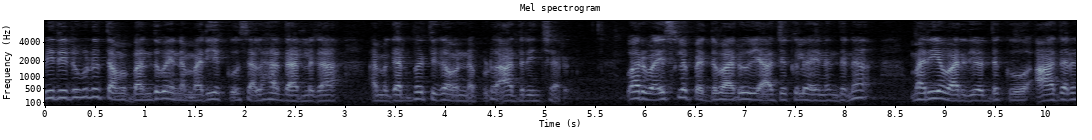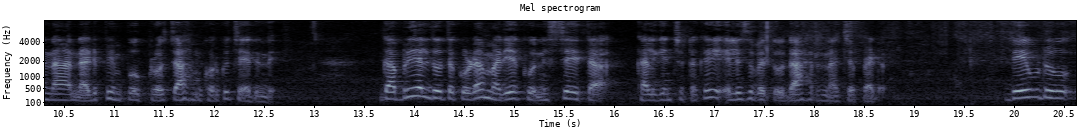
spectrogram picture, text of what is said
వీరిరువురు తమ బంధువైన మరియకు సలహాదారులుగా ఆమె గర్భవతిగా ఉన్నప్పుడు ఆదరించారు. వారు వయసులో పెద్దవారు యాజకులు అయినందున మరియ వారి యొద్దకు ఆదరణ నడిపింపు ప్రోత్సాహం కొరకు చేరింది. గబ్రియల్ దూత కూడా మరియకు నిశ్చయిత కలిగించుటకై ఎలిజబెత్ ఉదాహరణ చెప్పాడు. దేవుడు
